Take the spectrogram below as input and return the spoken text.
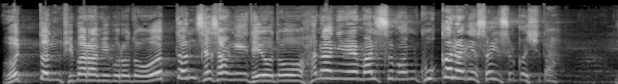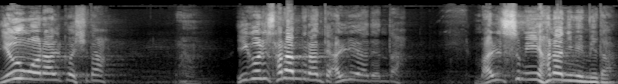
어떤 비바람이 불어도 어떤 세상이 되어도 하나님의 말씀은 굳건하게 서 있을 것이다. 영원할 것이다. 이걸 사람들한테 알려야 된다. 말씀이 하나님입니다.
